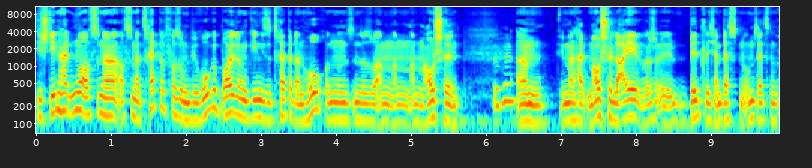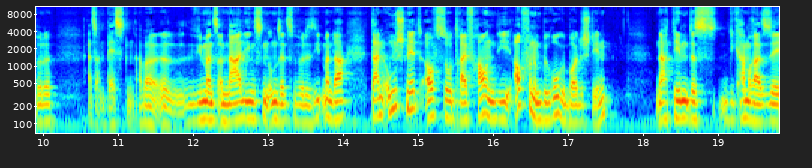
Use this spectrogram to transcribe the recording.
Die stehen halt nur auf so einer auf so einer Treppe vor so einem Bürogebäude und gehen diese Treppe dann hoch und sind so am, am, am Mauscheln. Mhm. Ähm, wie man halt Mauschelei wahrscheinlich bildlich am besten umsetzen würde. Also am besten, aber äh, wie man es am naheliegendsten umsetzen würde, sieht man da. Dann Umschnitt auf so drei Frauen, die auch vor einem Bürogebäude stehen nachdem das die Kamera sehr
